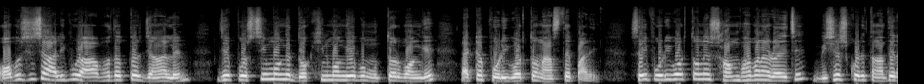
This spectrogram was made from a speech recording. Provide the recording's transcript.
অবশেষে আলিপুর আবহাওয়া দপ্তর জানালেন যে, পশ্চিমবঙ্গে, দক্ষিণবঙ্গে এবং উত্তরবঙ্গে একটা পরিবর্তন আসতে পারে। সেই পরিবর্তনের সম্ভাবনা রয়েছে। বিশেষ করে তাঁদের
